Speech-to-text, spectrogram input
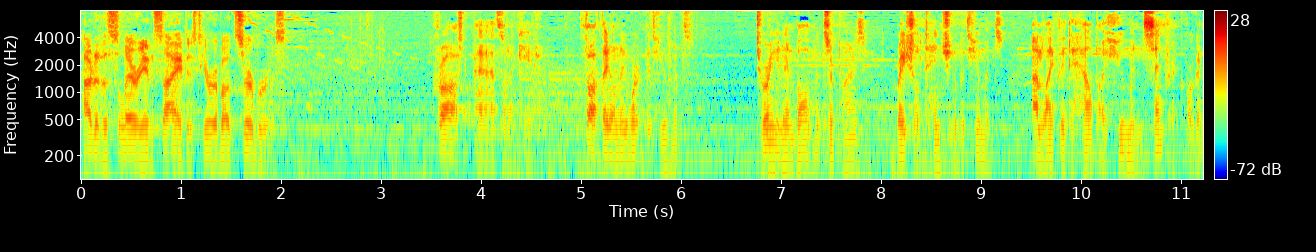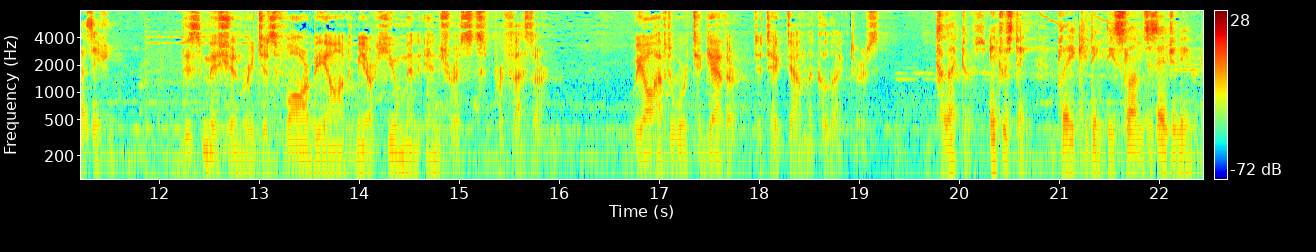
How did the Salarian scientist hear about Cerberus? Crossed paths on occasion. Thought they only worked with humans. Turian involvement surprising. Racial tension with humans. Unlikely to help a human-centric organization. This mission reaches far beyond mere human interests, Professor. We all have to work together to take down the Collectors. Collectors? Interesting. Plague hitting these slums is engineered.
